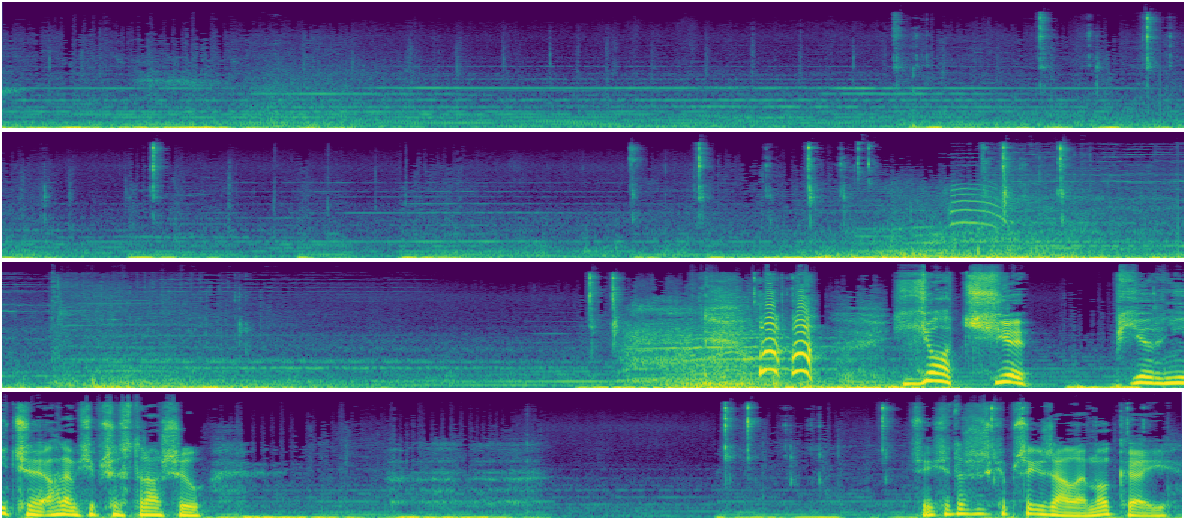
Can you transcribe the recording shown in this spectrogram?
Ja cię pierniczę, ale mi się przestraszył. Czyli się troszeczkę przegrzałem, okej.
